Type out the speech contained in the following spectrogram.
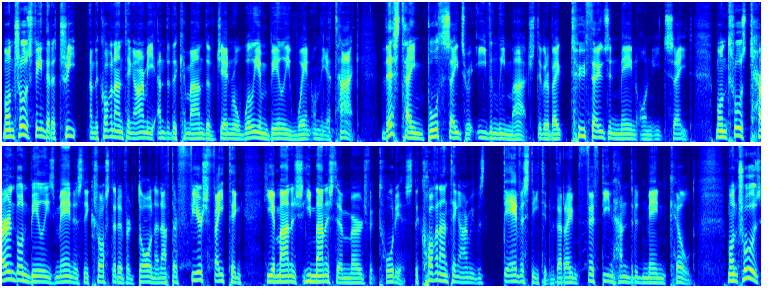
Montrose feigned a retreat, and the Covenanting army, under the command of General William Baillie went on the attack. This time, both sides were evenly matched. There were about 2,000 men on each side. Montrose turned on Baillie's men as they crossed the River Don, and after fierce fighting, he managed, he managed to emerge victorious. The Covenanting army was devastated with around 1,500 men killed. Montrose,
